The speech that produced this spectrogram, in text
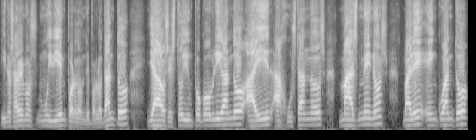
y no sabemos muy bien por dónde. Por lo tanto, ya os estoy un poco obligando a ir ajustándoos más menos, ¿vale? En cuanto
